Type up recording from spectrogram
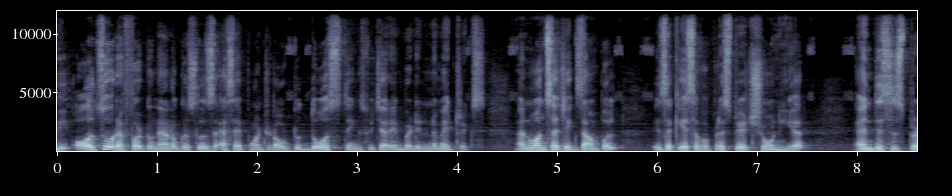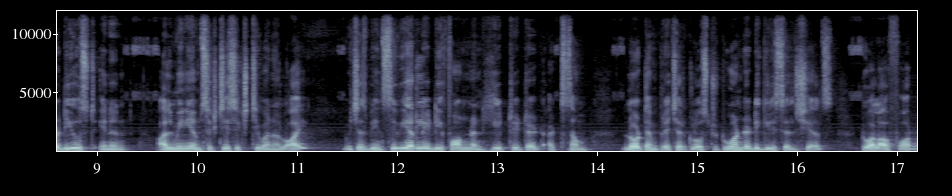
we also refer to nanocrystals as I pointed out to those things which are embedded in a matrix and one such example is a case of a precipitate shown here and this is produced in an aluminum 6061 alloy which has been severely deformed and heat treated at some low temperature close to 200 degrees Celsius to allow for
